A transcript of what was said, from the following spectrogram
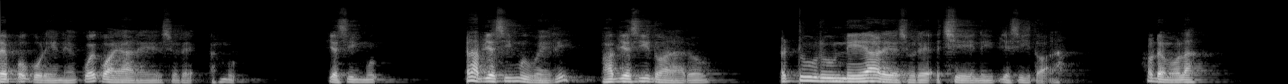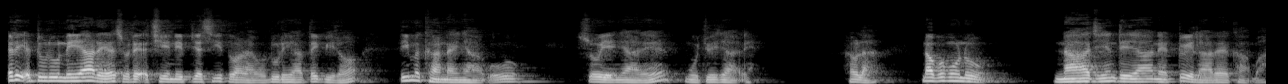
တဲ့ပုံကိုယ်တွေနဲ့ကွဲကွာရတယ်ဆိုတဲ့အမှုပျက်စီးမှုအဲ့ဒါပျက်စီးမှုပဲလေဘာပျက်စီးသွားတာတော့အတူတူနေရတယ်ဆိုတဲ့အခြေအနေပျက်စီးသွားတာဟုတ်တယ်မဟုတ်လားအဲ့ဒီအတူတူနေရတယ်ဆိုတဲ့အခြေအနေပျက်စီးသွားတာကိုလူတွေဟာသိပြီးတော့သီးမခံနိုင်ကြဘူးစိုးရင်ကြတယ်ငိုကြွေးကြတယ်ဟုတ်လားနောက်ဘုံဘုံတို့နာခြင်းတရားနဲ့တွေ့လာတဲ့အခါမှာ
